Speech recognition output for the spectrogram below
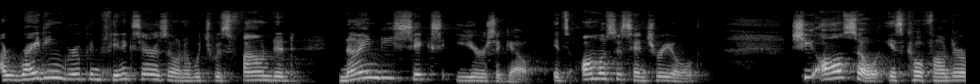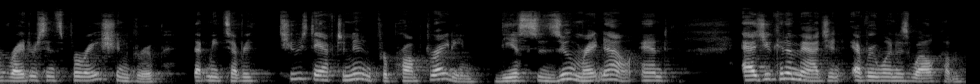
a writing group in Phoenix, Arizona, which was founded 96 years ago. It's almost a century old. She also is co-founder of Writers Inspiration Group that meets every Tuesday afternoon for prompt writing via Zoom right now. And as you can imagine, everyone is welcome.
